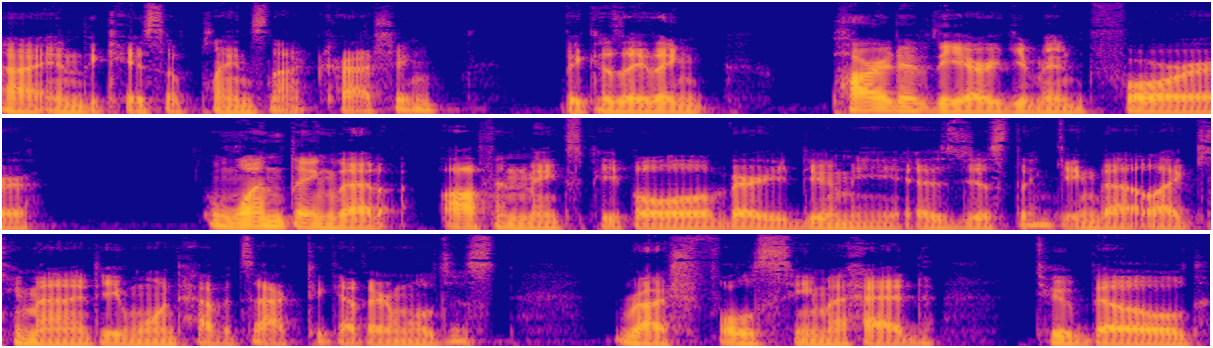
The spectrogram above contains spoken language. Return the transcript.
uh, in the case of planes not crashing. Because I think part of the argument for one thing that often makes people very doomy is just thinking that like humanity won't have its act together and will just rush full steam ahead to build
